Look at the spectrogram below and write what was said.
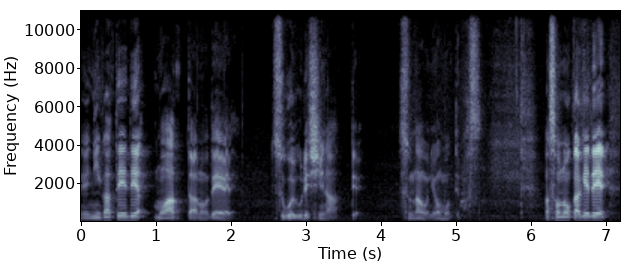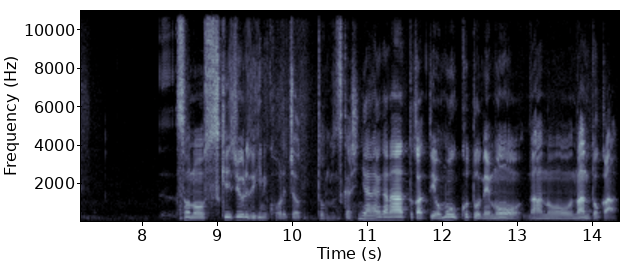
で苦手でもあったのですごい嬉しいなって素直に思ってます。まあ、そのおかげでそのスケジュール的にこれちょっと難しいんじゃないかなとかって思うことでもあのなんとか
